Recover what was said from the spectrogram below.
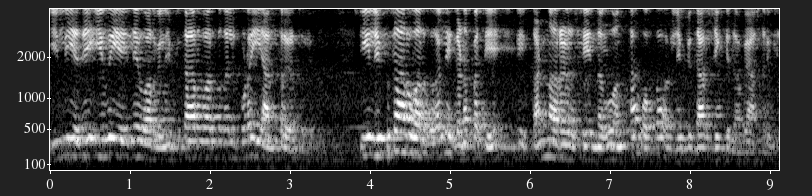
ಇಲ್ಲಿ ಅದೇ, ಇವೇ ಇದೇ ವರ್ಗ, ಲಿಪಿಕಾರ ವರ್ಗದಲ್ಲಿ ಕೂಡ ಈ ಅಂತರ ಇರ್ತದೆ. ಈ ಲಿಪಿಕಾರ ವರ್ಗದಲ್ಲಿ ಗಣಪತಿ ಈ ಕಣ್ಣು ಅರಳಿಸಿ ನಗುವಂಥ ಒಬ್ಬ ಲಿಪಿಕಾರ ಸಿಕ್ಕಿದ ವ್ಯಾಸರಿಗೆ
